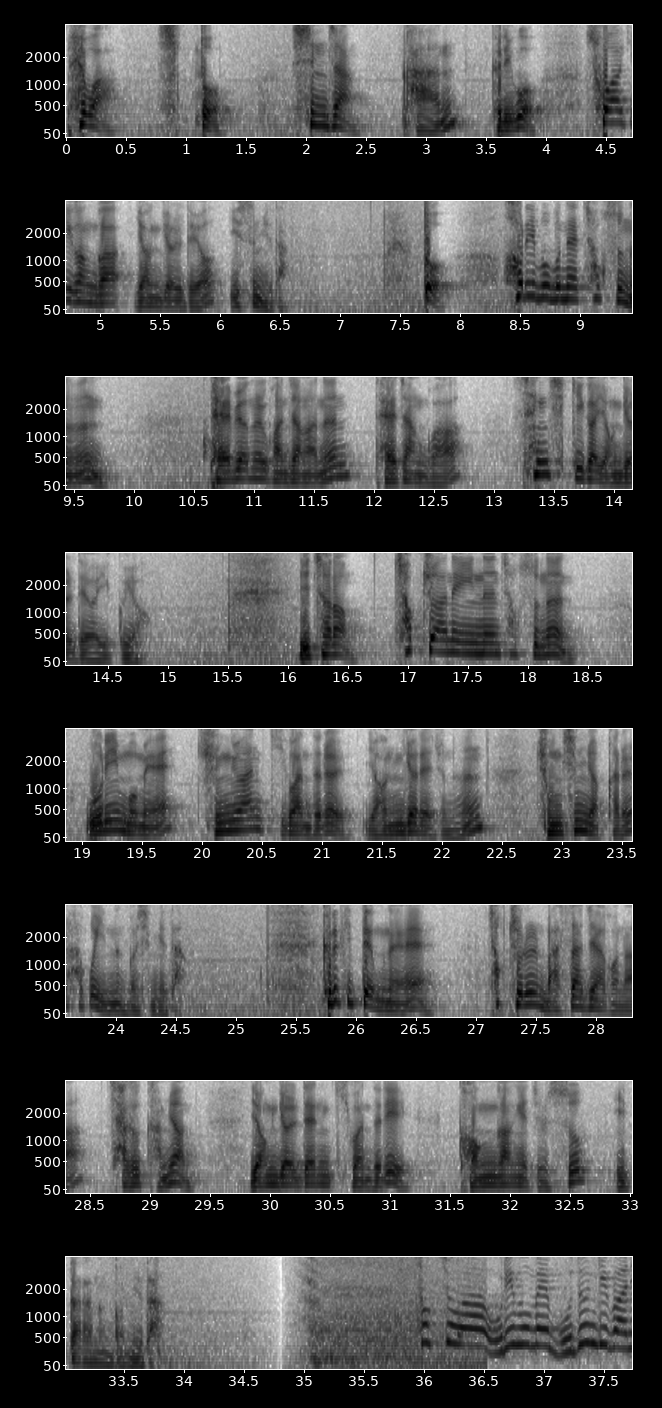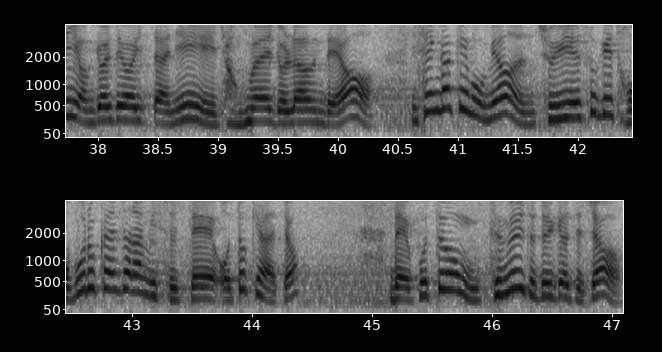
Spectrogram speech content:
폐와 식도, 심장, 간, 그리고 소화기관과 연결되어 있습니다. 또 허리 부분의 척수는 배변을 관장하는 대장과 생식기가 연결되어 있고요. 이처럼 척추 안에 있는 척수는 우리 몸의 중요한 기관들을 연결해주는 중심 역할을 하고 있는 것입니다. 그렇기 때문에 척추를 마사지하거나 자극하면 연결된 기관들이 건강해질 수 있다는 겁니다. 척추와 우리 몸의 모든 기관이 연결되어 있다니 정말 놀라운데요. 생각해보면 주위에 속이 더부룩한 사람이 있을 때 어떻게 하죠? 네, 보통 등을 두들겨주죠.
